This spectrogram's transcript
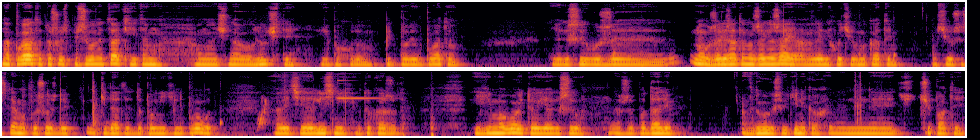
на плату, то щось пішло не так, і там воно починало глючити. Я, походу, підпалив плату. Я вирішив уже, ну, заряджати не заряджає, але не хочу вмикати всю систему. Прийшлось до, кидати доповнительний провод. Але це лишній, як то кажуть, і то я вирішив вже подалі в других світильниках не чіпати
